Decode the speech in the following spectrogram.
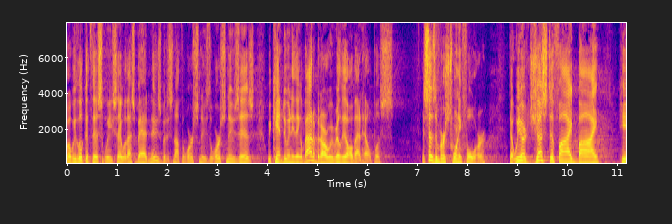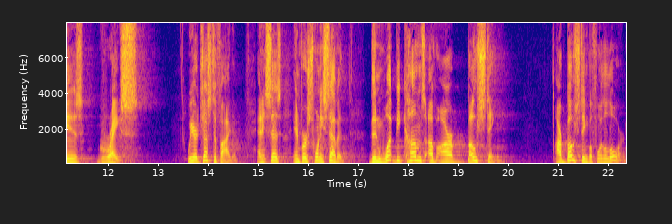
Well, we look at this and we say, well, that's bad news, but it's not the worst news. The worst news is we can't do anything about it, but are we really all that helpless? It says in verse 24 that we are justified by his grace. We are justified. And it says in verse 27 then what becomes of our boasting? Our boasting before the Lord.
